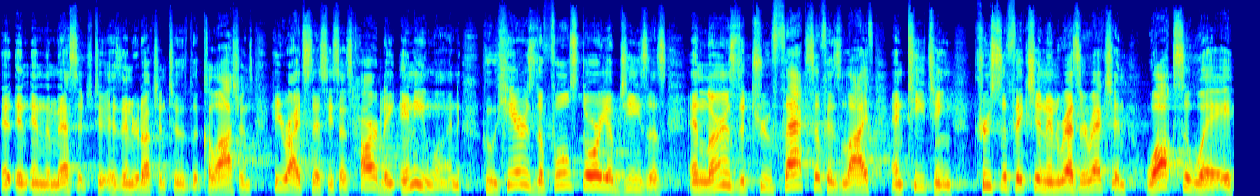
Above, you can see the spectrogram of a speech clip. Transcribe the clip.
in, in, the message to his introduction to the Colossians, he writes this. He says, Hardly anyone who hears the full story of Jesus and learns the true facts of his life and teaching, crucifixion and resurrection, walks away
